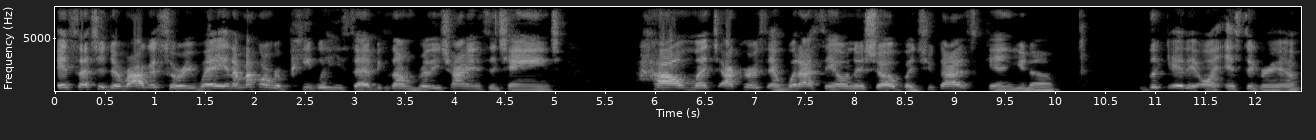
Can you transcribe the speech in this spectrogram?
in such a derogatory way. And I'm not going to repeat what he said because I'm really trying to change how much I curse and what I say on this show. But you guys can, you know, look at it on Instagram.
